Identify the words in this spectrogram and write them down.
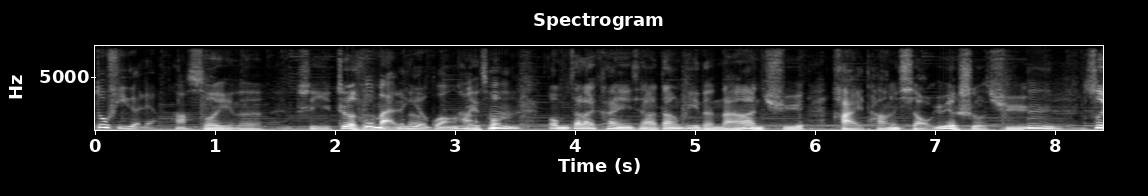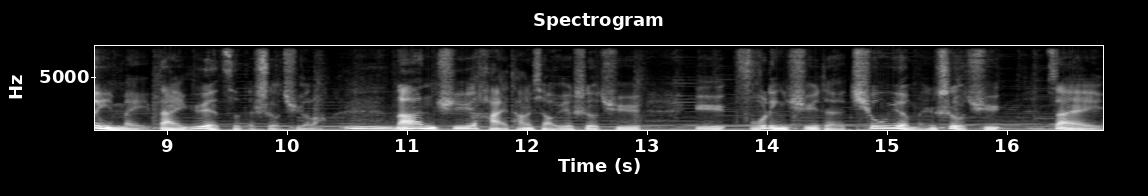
都是月亮哈，所以呢是以这得铺满了月光哈，没错。嗯。那我们再来看一下当地的南岸区海棠小月社区，嗯。最美带月字的社区了。嗯，南岸区海棠小月社区与涪陵区的秋月门社区，在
